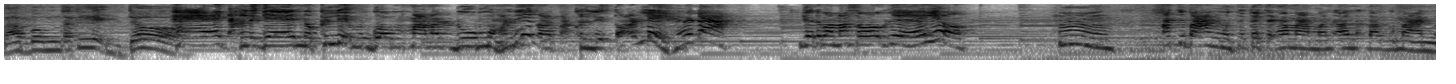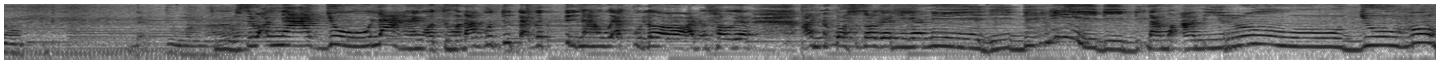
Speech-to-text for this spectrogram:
Baba mu tak kelik dah. Hei, tak klik geno, klik mu gua mama rumah ni kalau tak klik tak. Ya dah. Ada mama sore ya. Hmm. Hati bangun tak kecek dengan mama anak lagu mana. Nak tu mama. Hmm, sebab ngaju lah Tengok tu. Lagu tu tak gerti nak awet aku lah. Anak sore Anak bos sore ni ni. Didik ni Didik nama Amiru Juru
